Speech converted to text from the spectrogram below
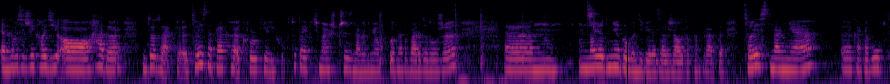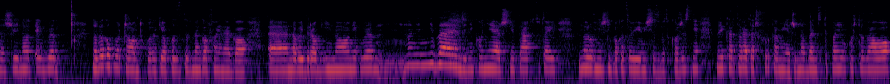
E, Natomiast jeżeli chodzi o Hador, no to tak, co jest na tak król kielichów? Tutaj jakiś mężczyzna będzie miał wpływ na to bardzo duży. Em, no i od niego będzie wiele zależało tak naprawdę. Co jest na nie e, karta głupca, czyli no jakby nowego początku, takiego pozytywnego, fajnego, e, nowej drogi, no jakby no nie, nie będzie, niekoniecznie, tak? Tutaj no również nie pokazuje mi się zbyt korzystnie. No i karta rata czwórka mieczy, no będzie to Panią kosztowało,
